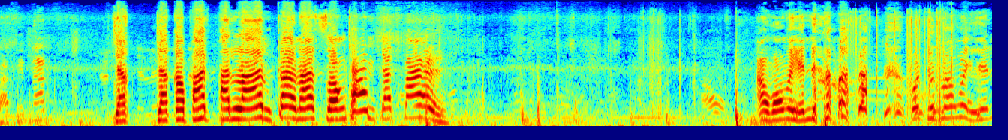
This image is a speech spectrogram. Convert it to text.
นัดสิบนัดจักรจักรพัดพันล้านเก้านัดสองชั้นจัดไป เอามองไม่เห็นคนจุดมองไม่เห็น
